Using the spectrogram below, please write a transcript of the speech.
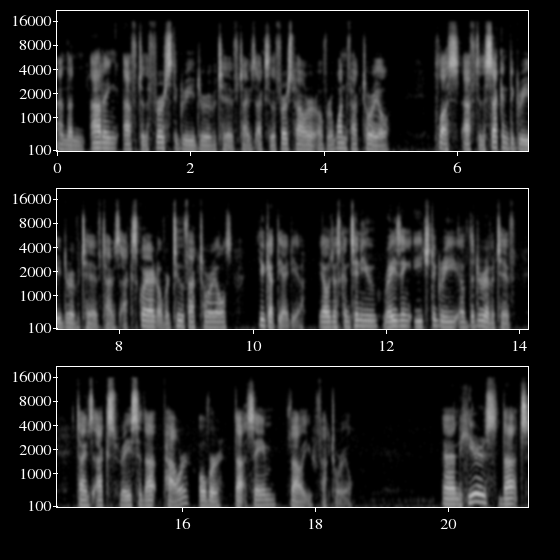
and then adding f to the first degree derivative times x to the first power over 1 factorial plus f to the second degree derivative times x squared over 2 factorials, you get the idea. It'll just continue raising each degree of the derivative times x raised to that power over that same value factorial. And here's that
